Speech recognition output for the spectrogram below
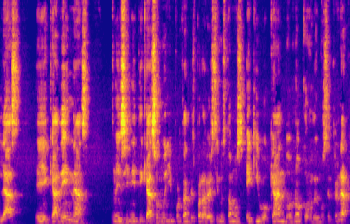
las eh, cadenas cinéticas son muy importantes para ver si nos estamos equivocando o no cómo debemos entrenar.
